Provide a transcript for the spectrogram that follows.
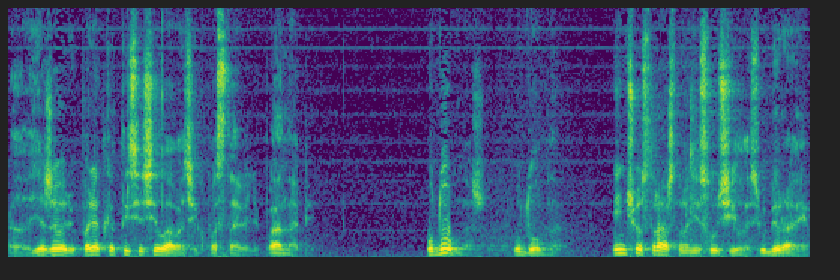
э, я же говорю, порядка тысячи лавочек поставили по Анапе. Удобно же? Удобно. И ничего страшного не случилось, убираем.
